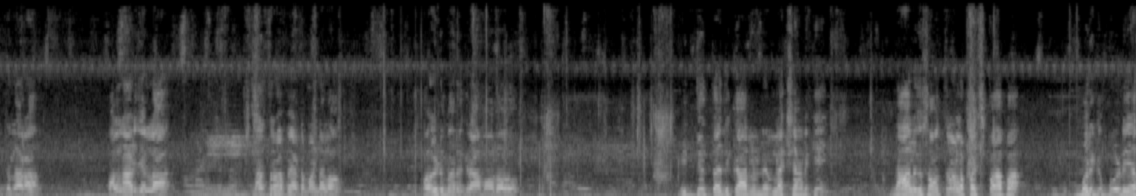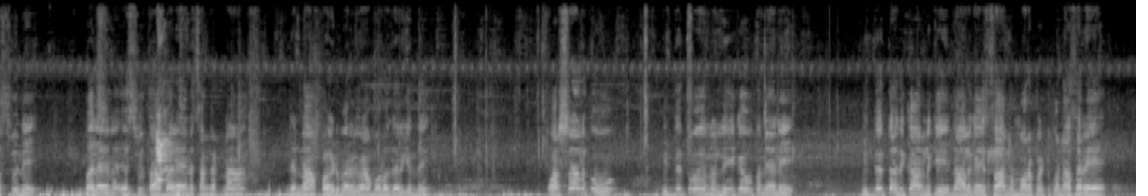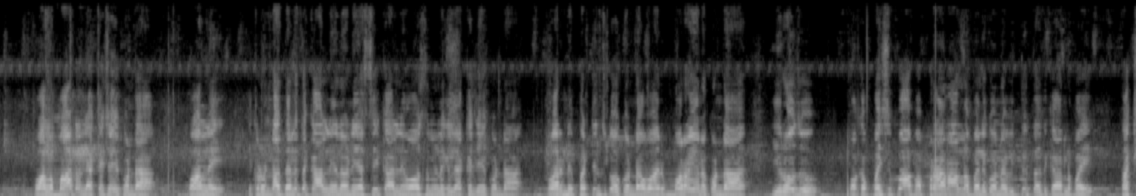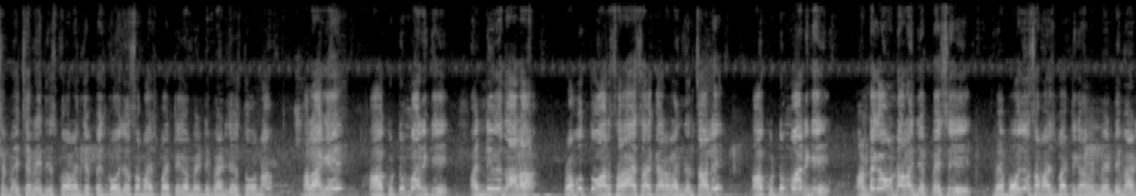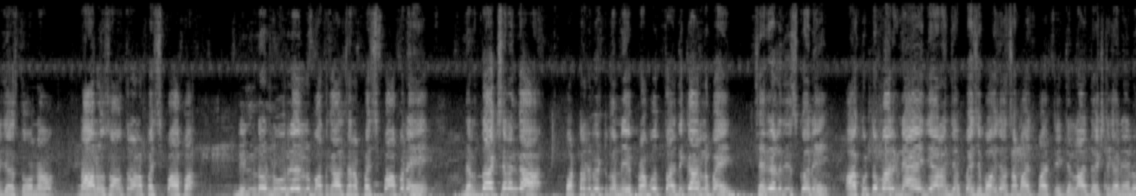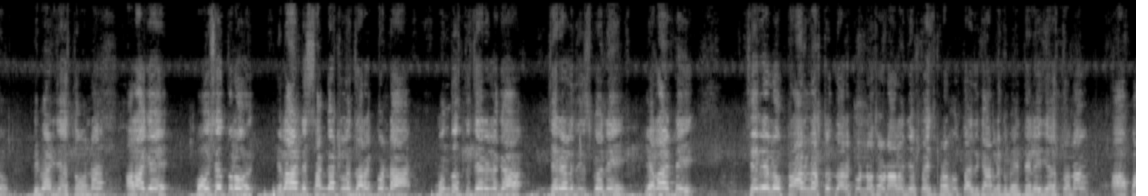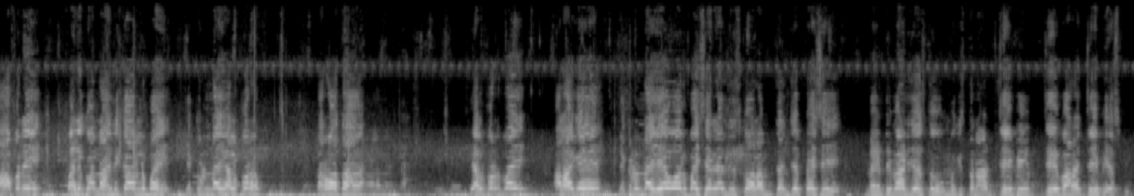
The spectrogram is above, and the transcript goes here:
మిత్రులారా పల్నాడు జిల్లా నర్సరావుపేట మండలం పౌడిమర్రి గ్రామంలో విద్యుత్ అధికారుల నిర్లక్ష్యానికి నాలుగు సంవత్సరాల పసిపాప మురికిపూడి యశ్విని బలైన యశ్విత బలైన సంఘటన నిన్న పౌడిమర్రి గ్రామంలో జరిగింది. వర్షాలకు విద్యుత్ వైర్లు లీక్ అవుతున్నాయని విద్యుత్ అధికారులకి నాలుగైదు సార్లు మొరపెట్టుకున్నా సరే వాళ్ళ మాట లెక్క చేయకుండా వాళ్ళని ఇక్కడున్న దళిత కాలనీలోని ఎస్సీ కాలనీ వాసులకి లెక్క చేయకుండా వారిని పట్టించుకోకుండా వారి మొర వినకుండా ఈరోజు ఒక పసిపాప ప్రాణాల్లో బలిగొన్న విద్యుత్ అధికారులపై తక్షణమే చర్య తీసుకోవాలని చెప్పేసి బహుజన సమాజ్ పార్టీగా మేము డిమాండ్ చేస్తూ ఉన్నాం. అలాగే ఆ కుటుంబానికి అన్ని విధాల ప్రభుత్వ వారి సహాయ సహకారాలు అందించాలి. ఆ కుటుంబానికి అండగా ఉండాలని చెప్పేసి మేము బహుజన సమాజ్ పార్టీగా మేము మేము డిమాండ్ చేస్తూ ఉన్నాం. నాలుగు సంవత్సరాల పసిపాప. నిండు నూరేళ్ళు బతకాల్సిన పసిపాపని నిర్దాక్షిణంగా పొట్టను పెట్టుకుని ప్రభుత్వ అధికారులపై చర్యలు తీసుకొని ఆ కుటుంబానికి న్యాయం చేయాలని చెప్పేసి బహుజన సమాజ్ పార్టీ జిల్లా అధ్యక్షుడిగా నేను డిమాండ్ చేస్తూ ఉన్నా. అలాగే భవిష్యత్తులో ఇలాంటి సంఘటనలు జరగకుండా ముందస్తు చర్యలుగా చర్యలు తీసుకొని ఎలాంటి చర్యలు ప్రాణ నష్టం జరగకుండా చూడాలని చెప్పేసి ప్రభుత్వ అధికారులకు మేము తెలియజేస్తున్నాం. ఆ పాపని మరికొన్న అధికారులపై ఇక్కడున్న ఎల్ఫర్ తర్వాత ఎల్ఫర్పై అలాగే ఇక్కడున్న ఏఓలపై చర్యలు తీసుకోవాలని చెప్పేసి మేము డిమాండ్ చేస్తూ ముగిస్తున్నాం. జై భీమ్ జై భారత్ జై బీఎస్పీ.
